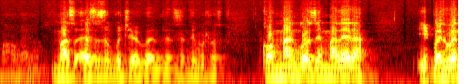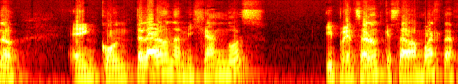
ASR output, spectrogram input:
Más o menos. Más, eso es un cuchillo de 41 centímetros, con mangos de madera. Y pues bueno, encontraron a Mijangos y pensaron que estaba muerta.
